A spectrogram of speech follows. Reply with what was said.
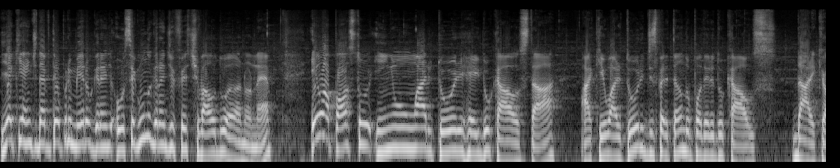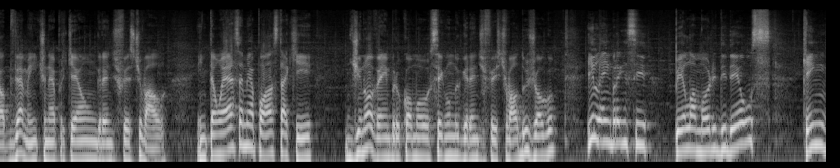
E aqui a gente deve ter o primeiro grande, o segundo grande festival do ano, né? Eu aposto em um Arthur Rei do Caos, tá? Aqui o Arthur despertando o poder do caos. Dark, obviamente, né? Porque é um grande festival. Então essa é a minha aposta aqui de novembro como o segundo grande festival do jogo. E lembrem-se, pelo amor de Deus, quem,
